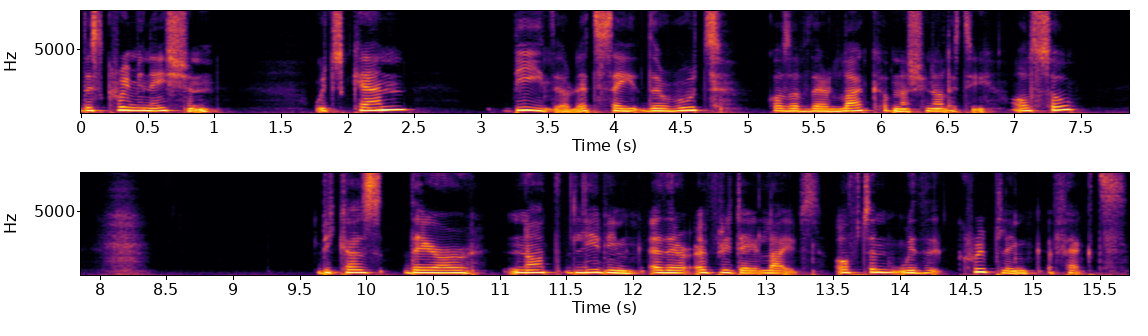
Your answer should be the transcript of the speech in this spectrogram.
Discrimination, which can be the, let's say, the root cause of their lack of nationality. Also, because they are not living their everyday lives, often with crippling effects.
